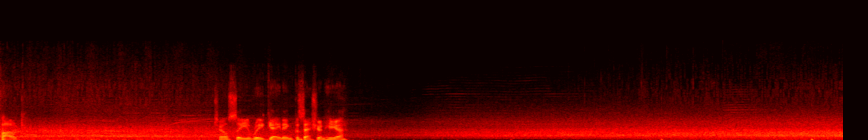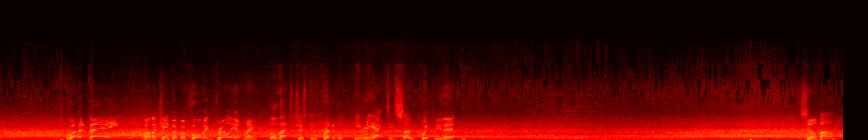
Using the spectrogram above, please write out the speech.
Falk. Chelsea regaining possession here. Will it be? Well, the keeper performing brilliantly. Well, that's just incredible. He reacted so quickly there. Silva.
